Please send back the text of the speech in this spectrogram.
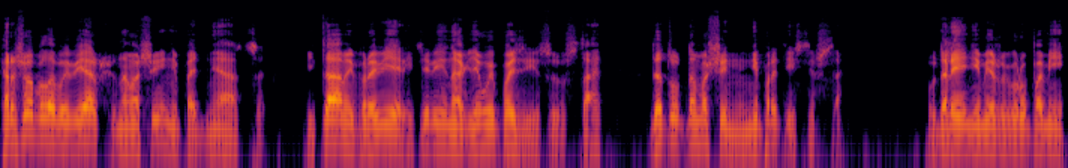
Хорошо было бы вверх на машине подняться. И там и проверить, или на огневую позицию встать. Да тут на машине не протиснешься. Удаление между группами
